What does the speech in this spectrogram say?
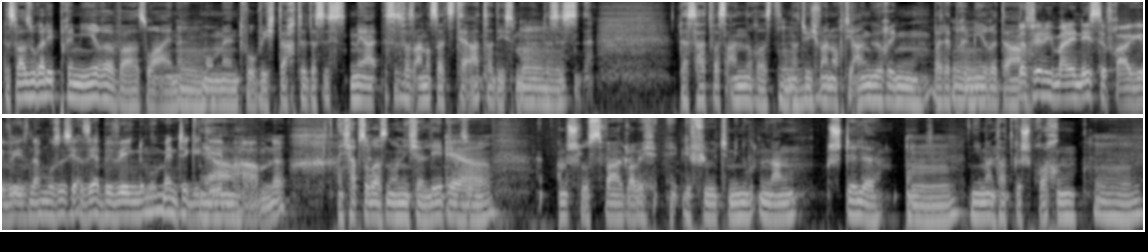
Das war sogar die Premiere, war so ein mhm. Moment, wo ich dachte, das ist mehr, das ist was anderes als Theater diesmal. Das mhm. ist das hat was anderes. Mhm. Natürlich waren auch die Angehörigen bei der. Premiere mhm. da. Das wäre nämlich meine nächste Frage gewesen. Da muss es ja sehr bewegende Momente gegeben ja. haben. Ne? Ich habe sowas noch nicht erlebt. Ja. Also, am Schluss war, glaube ich, gefühlt minutenlang Stille und mhm. niemand hat gesprochen. Mhm.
